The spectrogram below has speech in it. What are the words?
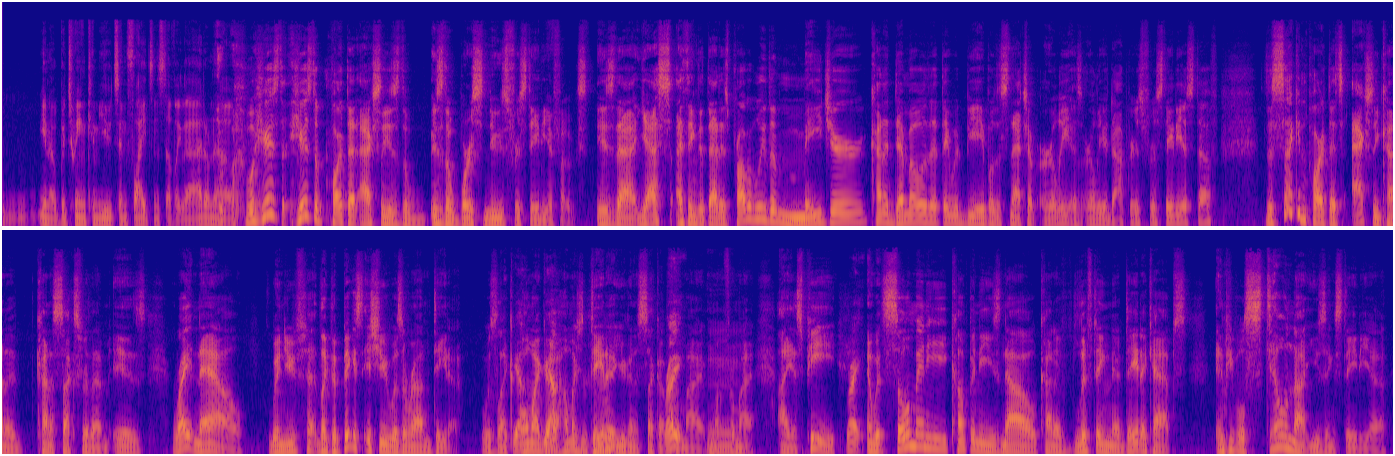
you know, between commutes and flights and stuff like that. I don't know. Well, here's the here's the part that actually is the is the worst news for Stadia folks is that yes, I think that that is probably the major kind of demo that they would be able to snatch up early as early adopters for Stadia stuff. The second part that's actually kind of kind of sucks for them is right now when you've had, like the biggest issue was around data was like, yeah, oh my god, yeah. how much mm-hmm. data are you going to suck up right. from my, mm. from my ISP? Right. And with so many companies now kind of lifting their data caps, and people still not using Stadia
